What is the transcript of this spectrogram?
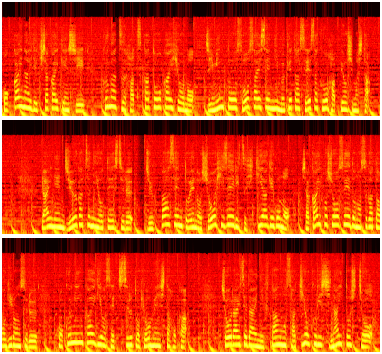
国会内で記者会見し9月20日投開票の自民党総裁選に向けた政策を発表しました。来年10月に予定する10%への消費税率引き上げ後の社会保障制度の姿を議論する国民会議を設置すると表明したほか将来世代に負担を先送りしないと主張。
